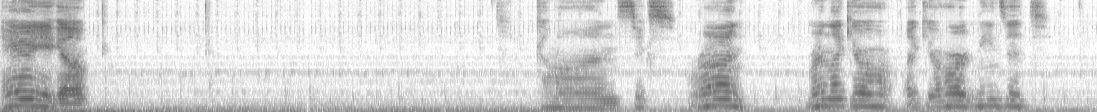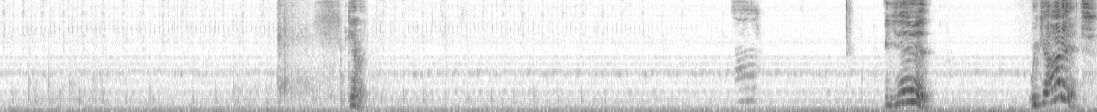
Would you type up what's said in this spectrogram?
There you go. Come on. six. Run! Run like your like your heart means it. Damn it! We did it! We got it!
